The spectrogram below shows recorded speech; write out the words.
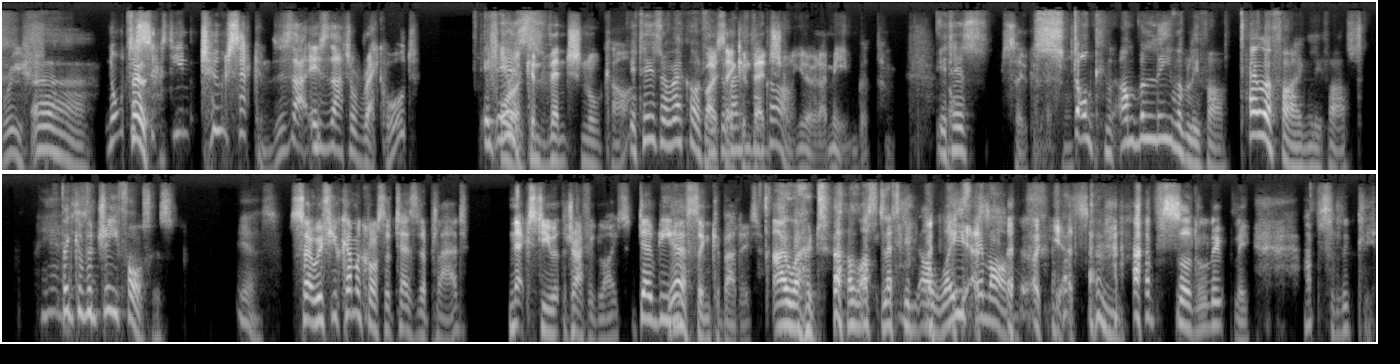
grief. Ah, 0 to so- 60 in two seconds. Is that is that a record it for is. a conventional car? It is a record. well, I say conventional. car. You know what I mean, but um, It not so stonking, unbelievably fast, terrifyingly fast. Think of the G forces. Yes. So if you come across a Tesla Plaid next to you at the traffic light, don't even think about it. I won't. I'll let him. I'll wave Yes. him on. yes, absolutely, absolutely.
